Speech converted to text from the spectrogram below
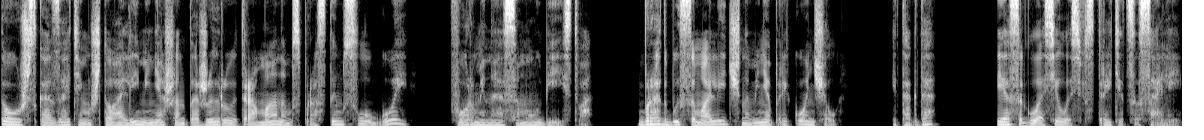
то уж сказать им, что Али меня шантажирует романом с простым слугой, Форменное самоубийство. Брат бы самолично меня прикончил. И тогда я согласилась встретиться с Али.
